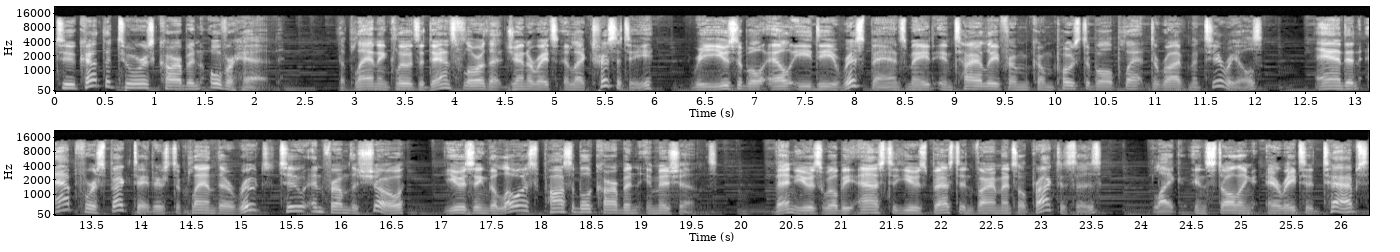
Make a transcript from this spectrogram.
to cut the tour's carbon overhead. The plan includes a dance floor that generates electricity reusable LED wristbands made entirely from compostable plant derived materials, and an app for spectators to plan their route to and from the show using the lowest possible carbon emissions. Venues will be asked to use best environmental practices, like installing aerated taps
